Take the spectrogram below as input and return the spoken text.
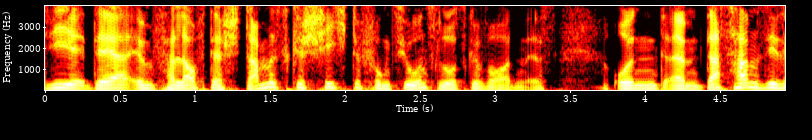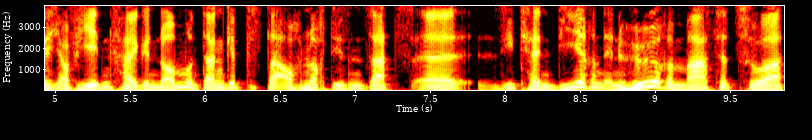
die, der im Verlauf der Stammesgeschichte funktionslos geworden ist. Und ähm, das haben sie sich auf jeden Fall genommen. Und dann gibt es da auch noch diesen Satz, äh, sie tendieren in höherem Maße zur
